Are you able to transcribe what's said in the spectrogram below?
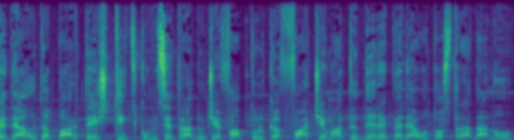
Pe de altă parte, știți cum se traduce faptul că facem atât de repede autostrada, nu?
